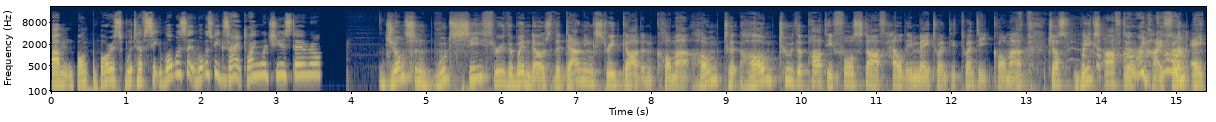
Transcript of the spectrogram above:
um, Boris would have seen. What was it? What was the exact language used there, Rob? Johnson would see through the windows the Downing Street garden, comma, home to home to the party for staff held in May 2020, comma, just weeks after oh my hyphen God. a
